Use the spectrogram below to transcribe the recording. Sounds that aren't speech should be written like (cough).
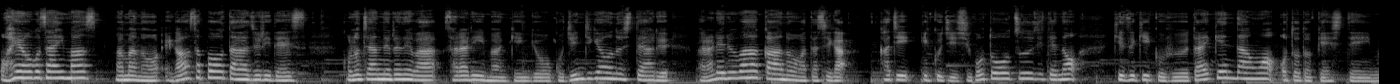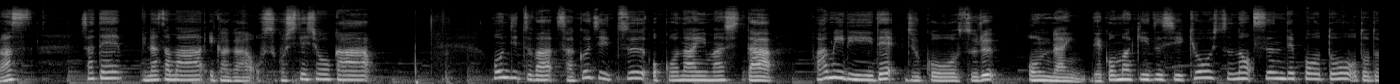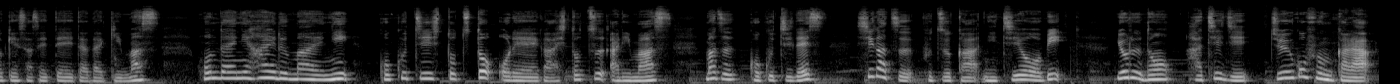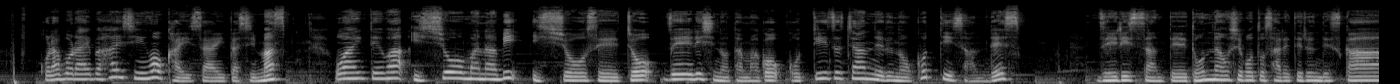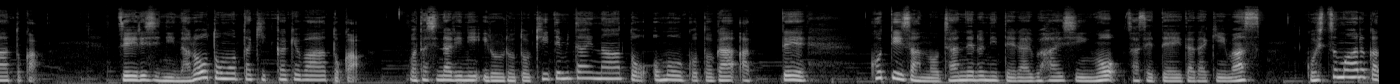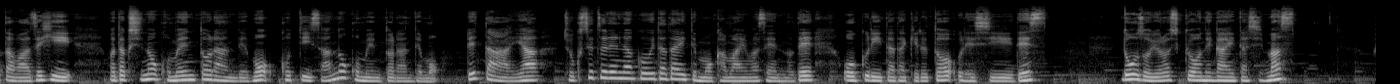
おはようございます。ママの笑顔サポータージュリです。このチャンネルではサラリーマン兼業個人事業主であるパラレルワーカーの私が家事育児仕事を通じての気づき工夫体験談をお届けしています。さて皆様いかがお過ごしでしょうか？本日は昨日行いましたファミリーで受講するオンラインデコ巻き寿司教室のスンレポートをお届けさせていただきます。本題に入る前に告知一つとお礼が一つあります。まず告知です。4月2日日曜日夜の8時15分からコラボライブ配信を開催いたします。お相手は一生学び一生成長税理士の卵コッティーズチャンネルのコッティさんです。税理士さんってどんなお仕事されてるんですか？とか税理士になろうと思ったきっかけは？とか私なりにいろいろと聞いてみたいな？と思うことがあってコッティさんのチャンネルにてライブ配信をさせていただきます。ご質問ある方はぜひ私のコメント欄でもコッティさんのコメント欄でもレターや直接連絡をいただいても構いませんのでお送りいただけると嬉しいです。どうぞよろしくお願いいたします。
